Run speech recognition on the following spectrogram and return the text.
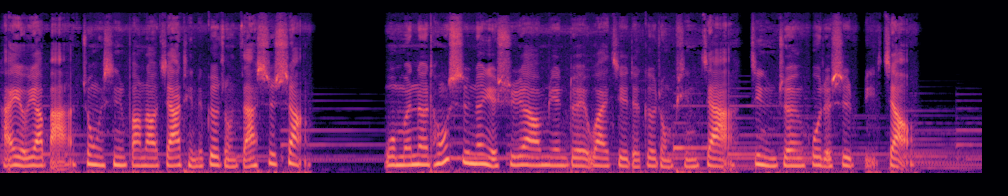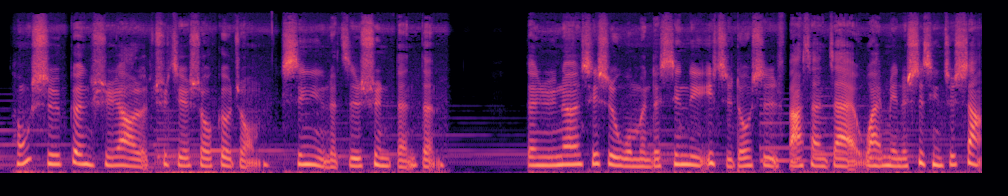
还有要把重心放到家庭的各种杂事上。我们呢，同时呢，也需要面对外界的各种评价、竞争或者是比较，同时更需要了去接受各种新颖的资讯等等。等于呢，其实我们的心力一直都是发散在外面的事情之上。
